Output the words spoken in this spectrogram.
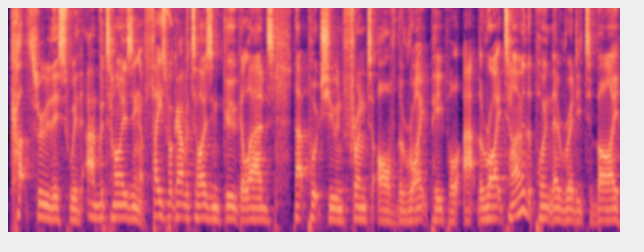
cut through this with advertising, Facebook advertising, Google ads. That puts you in front of the right people at the right time, at the point they're ready to buy.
